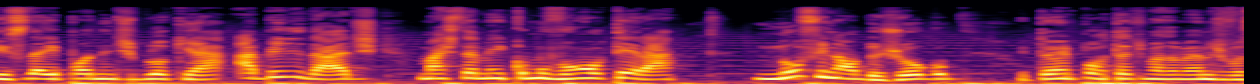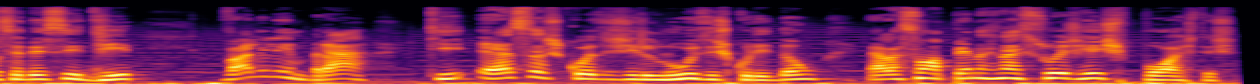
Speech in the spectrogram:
Isso daí podem desbloquear habilidades, mas também como vão alterar no final do jogo. Então é importante mais ou menos você decidir. Vale lembrar que essas coisas de luz e escuridão, elas são apenas nas suas respostas.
